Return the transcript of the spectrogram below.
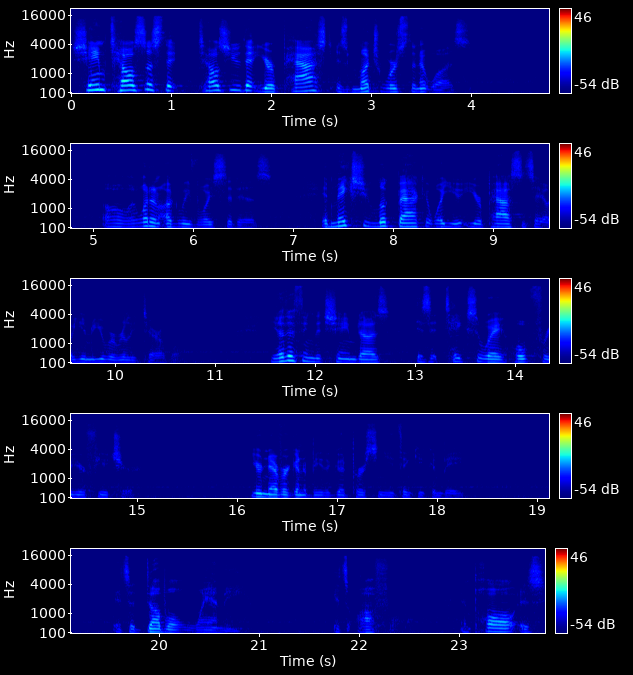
Shame tells us that tells you that your past is much worse than it was. Oh, what an ugly voice it is. It makes you look back at what you, your past and say, oh, you know, you were really terrible. The other thing that shame does is it takes away hope for your future. You're never going to be the good person you think you can be. It's a double whammy. It's awful. And Paul is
